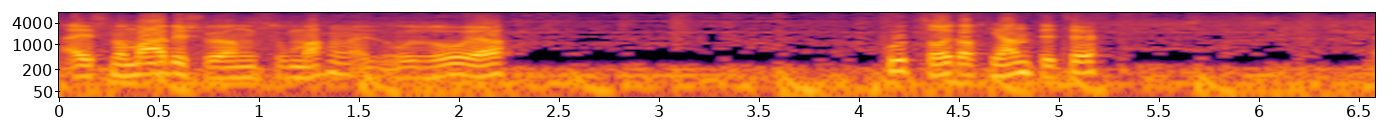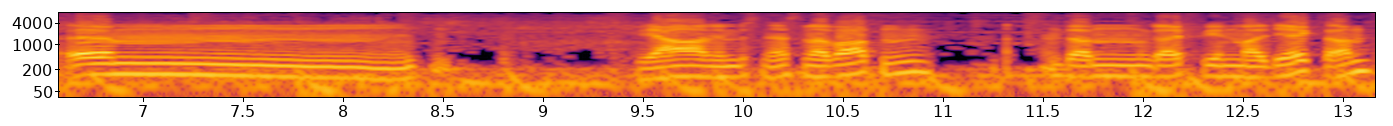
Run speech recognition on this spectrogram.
als Normalbeschwörung zu machen, also so, ja. Gut, zurück auf die Hand bitte. Ähm, ja, wir müssen erstmal warten. Und dann greifen wir ihn mal direkt an.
